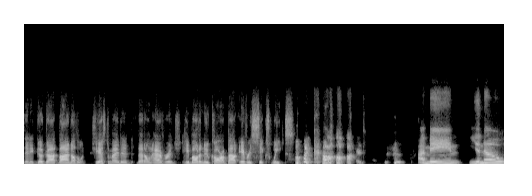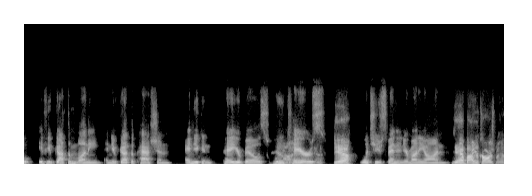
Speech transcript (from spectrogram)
Then he'd go drive, buy another one. She estimated that on average, he bought a new car about every six weeks. Oh my god. I mean, you know, if you've got the money and you've got the passion and you can pay your bills, Why who not? cares Yeah, what you're spending your money on? yeah, I, buy your cars, man.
